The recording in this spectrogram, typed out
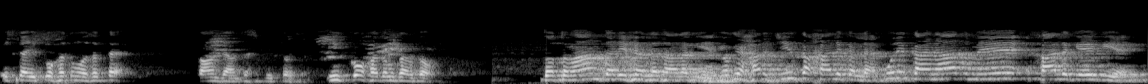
اس کا ایکو ختم ہو سکتا ہے۔ کون جانتا اسپیکر ایکو ختم کر دو۔ تو تمام تعریفیں اللہ تعالیٰ کی ہیں، کیونکہ ہر چیز کا خالق اللہ ہے۔ پوری کائنات میں خالق ایک ہی ہے۔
